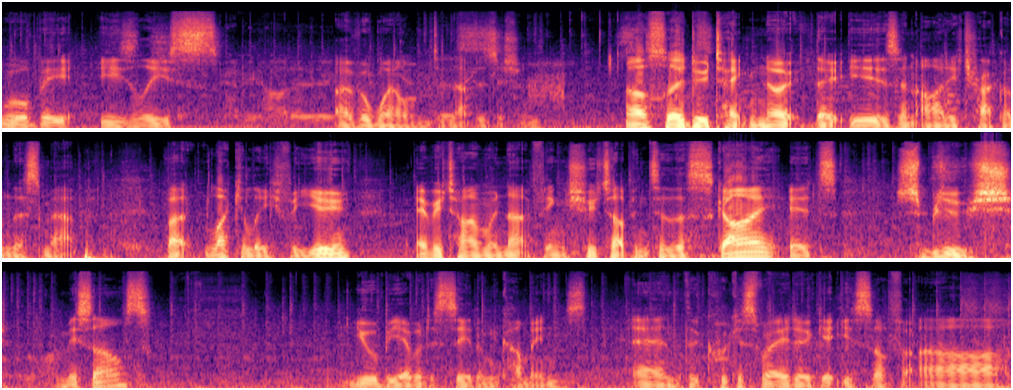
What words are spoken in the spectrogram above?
we'll be easily overwhelmed in that position. Also do take note there is an arty truck on this map, but luckily for you, every time when that thing shoots up into the sky, it's sploosh missiles. You'll be able to see them coming and the quickest way to get yourself uh,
